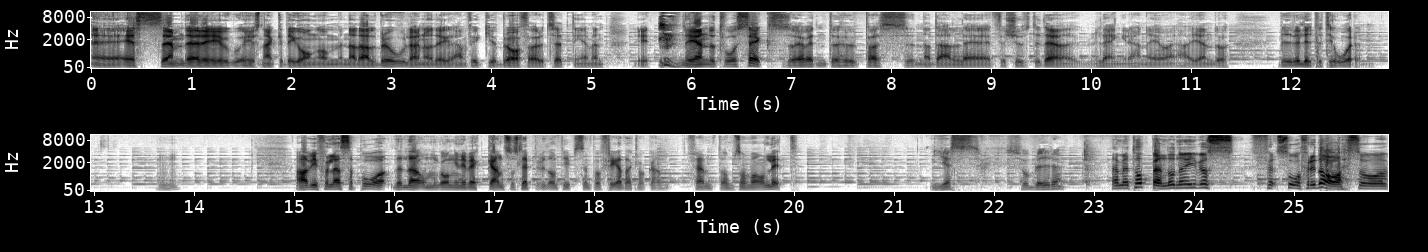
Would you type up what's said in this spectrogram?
Eh, SM, där är ju, är ju snacket igång om Nadal Brolin och det, han fick ju bra förutsättningar. Men det är ändå 2-6, så jag vet inte hur pass Nadal är förtjust i det längre. Han är, har ju ändå blivit lite till åren. Mm. Ja, vi får läsa på den där omgången i veckan så släpper vi de tipsen på fredag klockan 15 som vanligt. Yes, så blir det. Ja, men toppen, då nöjer vi oss för, så för idag så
